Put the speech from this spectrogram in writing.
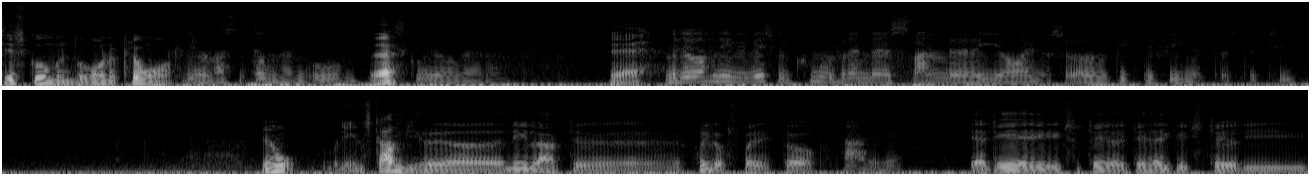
Det skulle man på grund af klor. Fordi man var så dum at have dem åben. Ja. Det skulle jo være der. Ja. Men det var fordi, vi vidste, at vi kunne komme ud for den der slange der i øjnene, og så gik det fint efter et stykke tid. Jo, men det er en skam, de har nedlagt øh, friluftsbag deroppe. Har det det? Ja, det er ikke eksisteret. Det har ikke eksisteret i...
